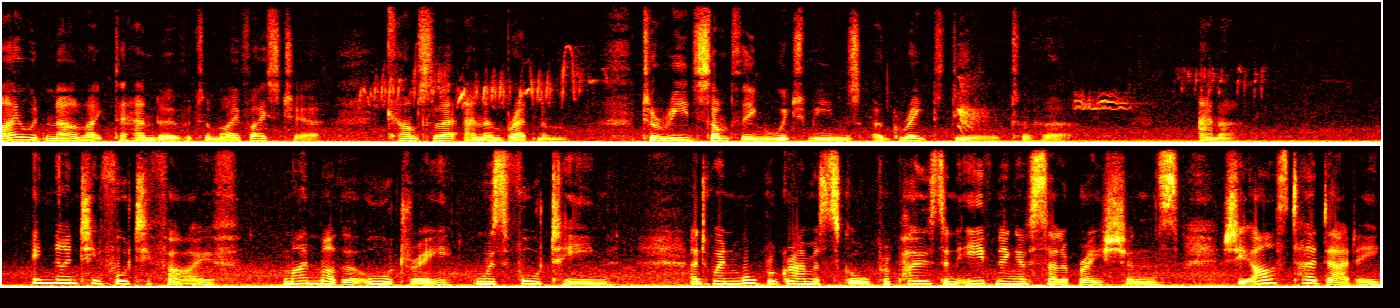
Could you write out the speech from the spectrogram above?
I would now like to hand over to my Vice Chair, Councillor Anna Bradnam, to read something which means a great deal to her. Anna. In 1945, my mother, Audrey, was 14, and when Marlborough Grammar School proposed an evening of celebrations, she asked her daddy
